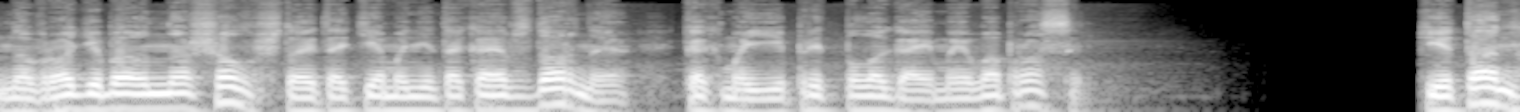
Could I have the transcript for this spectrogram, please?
Но вроде бы он нашел, что эта тема не такая вздорная, как мои предполагаемые вопросы. Титан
